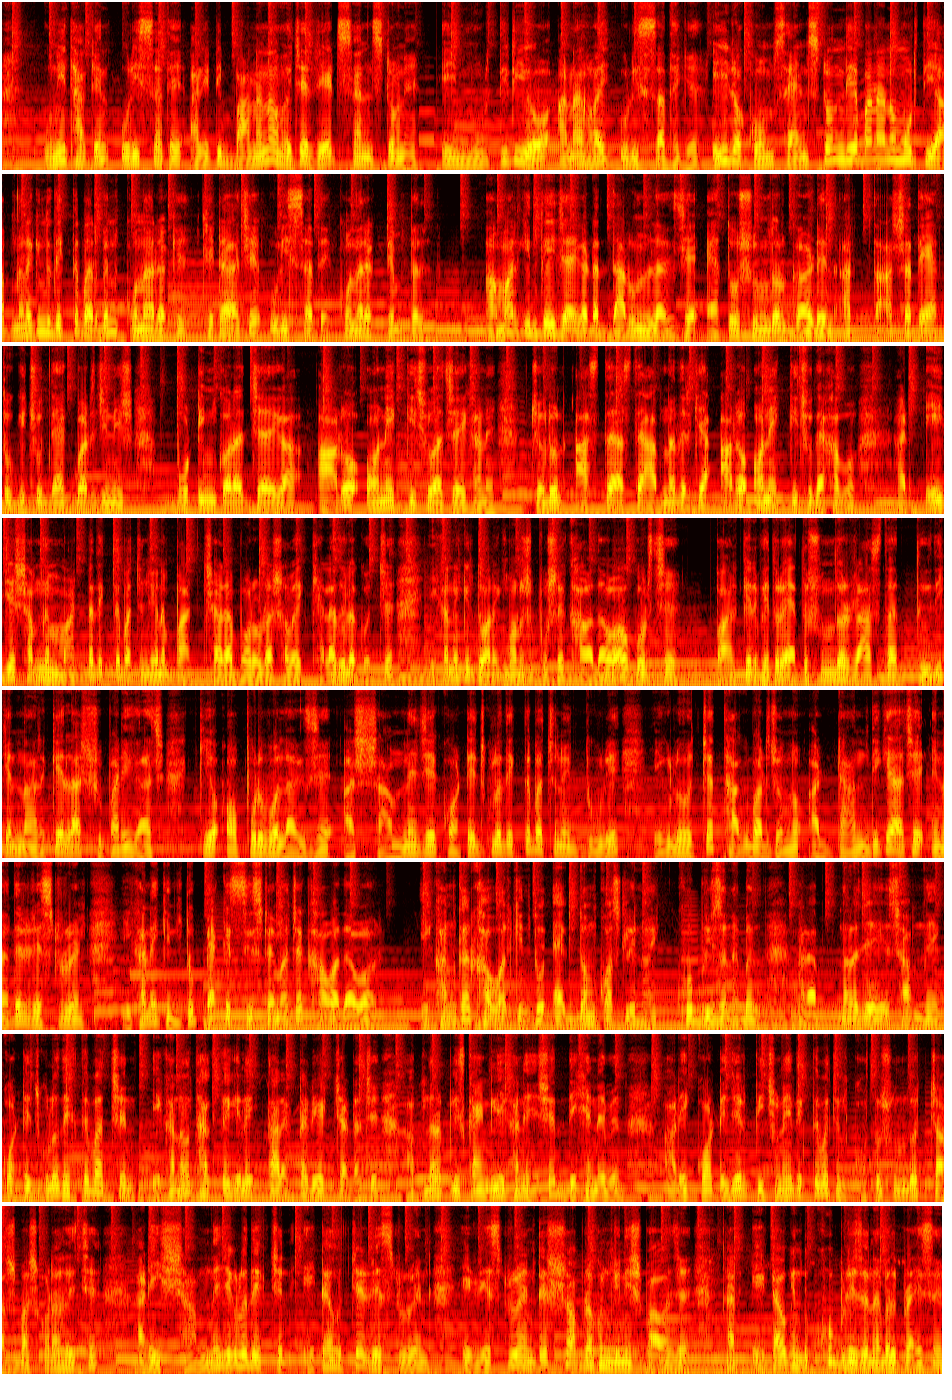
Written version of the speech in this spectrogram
উনি থাকেন উড়িষ্যাতে আর এটি বানানো হয়েছে রেড স্যান্ডস্টোনে। এই মূর্তিটিও আনা হয় উড়িষ্যা থেকে। এই রকম স্যান্ডস্টোন দিয়ে বানানো মূর্তি আপনারা কিন্তু দেখতে পারবেন কোনারকে যেটা আছে উড়িষ্যাতে কোনারক টেম্পল। আমার কিন্তু এই জায়গাটা দারুণ লাগছে। এত সুন্দর গার্ডেন আর তার সাথে এত কিছু দেখবার জিনিস, বোটিং করার জায়গা আরও অনেক কিছু আছে এখানে। চলুন আস্তে আস্তে আপনাদেরকে আরও অনেক কিছু দেখাবো। আর এই যে সামনে মাঠটা দেখতে পাচ্ছেন, যেখানে বাচ্চারা, বড়রা সবাই খেলাধুলা করছে, এখানেও কিন্তু অনেক মানুষ বসে খাওয়া দাওয়াও করছে। পার্কের ভেতরে এত সুন্দর রাস্তা দুই দিকে নারকেল আর সুপারি গাছ। কি অপূর্ব লাগছে। আর সামনে যে কটেজগুলো দেখতে পাচ্ছেন, ওই দূরে এগুলো হচ্ছে থাকবার জন্য। আর ডান দিকে আছে এনাদের রেস্টুরেন্ট এখানে কিন্তু প্যাকেজ সিস্টেম আছে খাওয়া দাওয়ার এখানকার খাবার কিন্তু একদম কস্টলি নয়, খুব রিজনেবল আর আপনারা যে সামনে কটেজগুলো দেখতে পাচ্ছেন, এখানেও থাকতে গেলে তার একটা রেট চার্ট আছে। আপনারা প্লিজ কাইন্ডলি এখানে এসে দেখে নেবেন। আর এই কটেজের পিছনেই দেখতে পাচ্ছেন কত সুন্দর চাষবাস করা হয়েছে। আর এই সামনে যেগুলো দেখছেন, এটা হচ্ছে রেস্টুরেন্ট এই রেস্টুরেন্টে সব রকম জিনিস পাওয়া যায়। আর এটাও কিন্তু খুব রিজনেবল প্রাইসে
